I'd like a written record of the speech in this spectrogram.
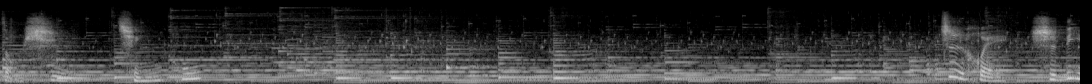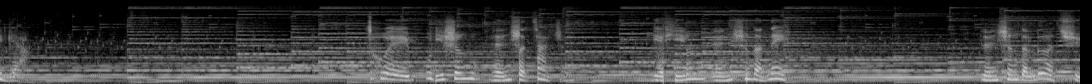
总是晴空？智慧是力量，会不提升人生的价值。也提升人生的内、人生的乐趣、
